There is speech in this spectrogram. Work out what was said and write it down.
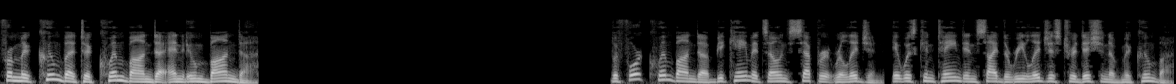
From Macumba to Quimbanda and Umbanda Before Quimbanda became its own separate religion, it was contained inside the religious tradition of Macumba.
